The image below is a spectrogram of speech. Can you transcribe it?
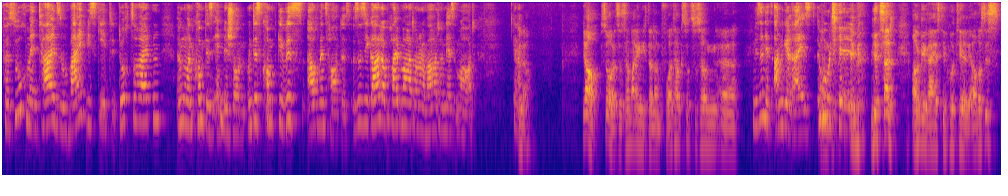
versuch mental so weit wie es geht durchzuhalten. Irgendwann kommt das Ende schon. Und das kommt gewiss, auch wenn es hart ist. Es ist egal, ob Halbmarathon oder Marathon, der ist immer hart. Genau. genau. Ja, so, also sind wir eigentlich dann am Vortag sozusagen äh, wir sind jetzt angereist im Hotel. Wir sind angereist im Hotel, ja. Was ist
